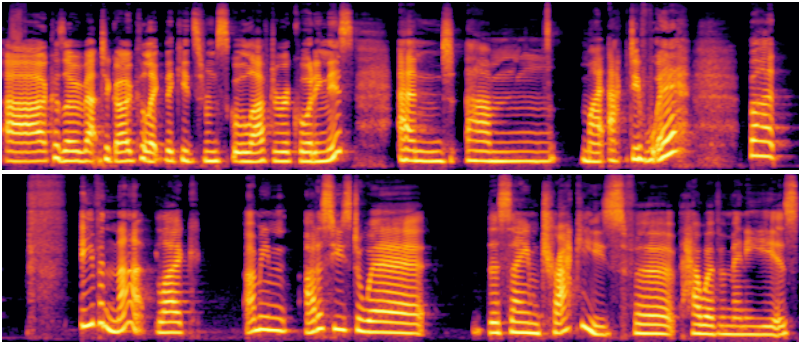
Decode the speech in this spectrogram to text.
because uh, I'm about to go collect the kids from school after recording this, and um, my active wear. But even that, like, I mean, I just used to wear the same trackies for however many years.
